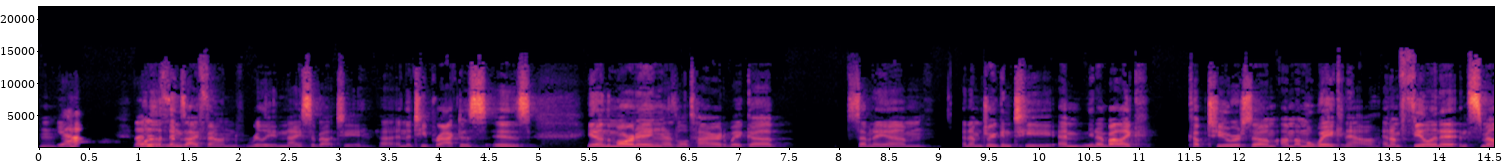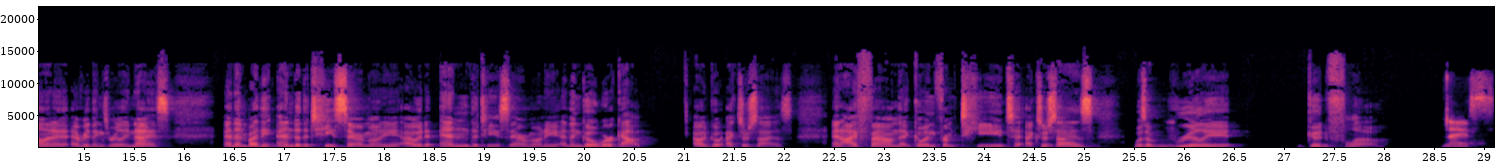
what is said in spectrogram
Hmm. Yeah. One of the things I found really nice about tea uh, and the tea practice is, you know, in the morning I was a little tired, wake up, 7 a.m. and I'm drinking tea, and you know, by like cup two or so, I'm, I'm awake now and I'm feeling it and smelling it. Everything's really nice. And then by the end of the tea ceremony, I would end the tea ceremony and then go work out. I would go exercise. And I found that going from tea to exercise was a really good flow. Nice.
